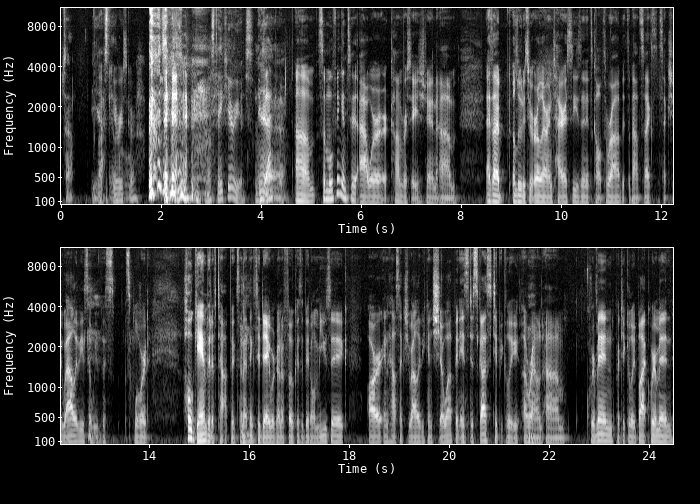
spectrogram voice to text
So yeah. Curious Google. girl. Well, stay curious. Exactly. Um, so moving into our conversation, um, as I alluded to earlier, our entire season it's called Throb. It's about sex and sexuality. So we've es- explored whole gambit of topics, and I think today we're going to focus a bit on music, art, and how sexuality can show up, and it's discussed typically around um, queer men, particularly Black queer men.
